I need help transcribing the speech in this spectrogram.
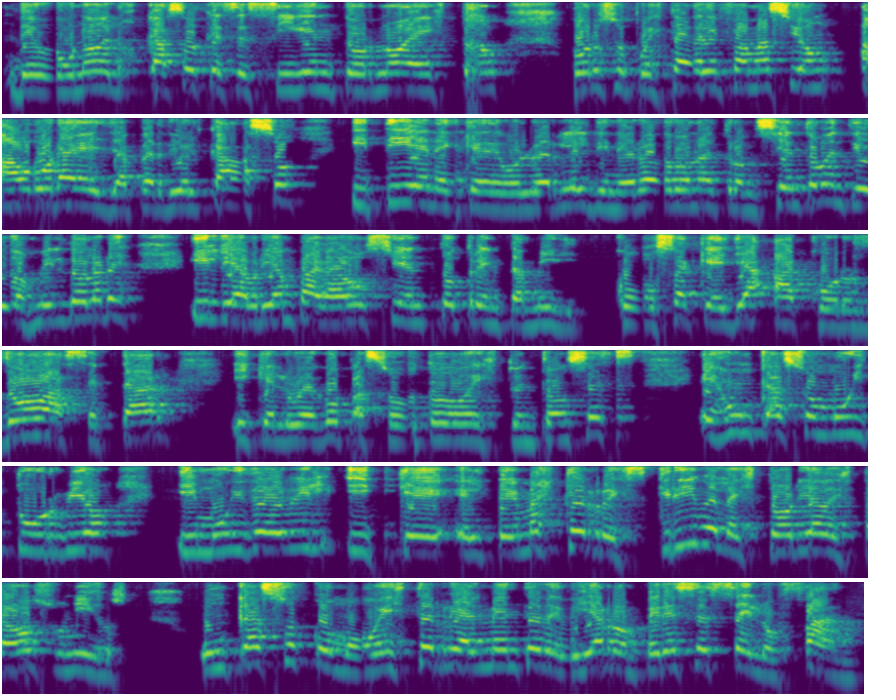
de uno de los casos que se sigue en torno a esto por supuesta difamación, ahora ella perdió el caso y tiene que devolverle el dinero a Donald Trump, 122 mil dólares y le habrían pagado 130 mil, cosa que ella acordó aceptar y que luego pasó todo esto. Entonces es un caso muy turbio y muy débil y que el tema es que reescribe la historia de Estados Unidos. Un caso como este realmente debía romper ese celofán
